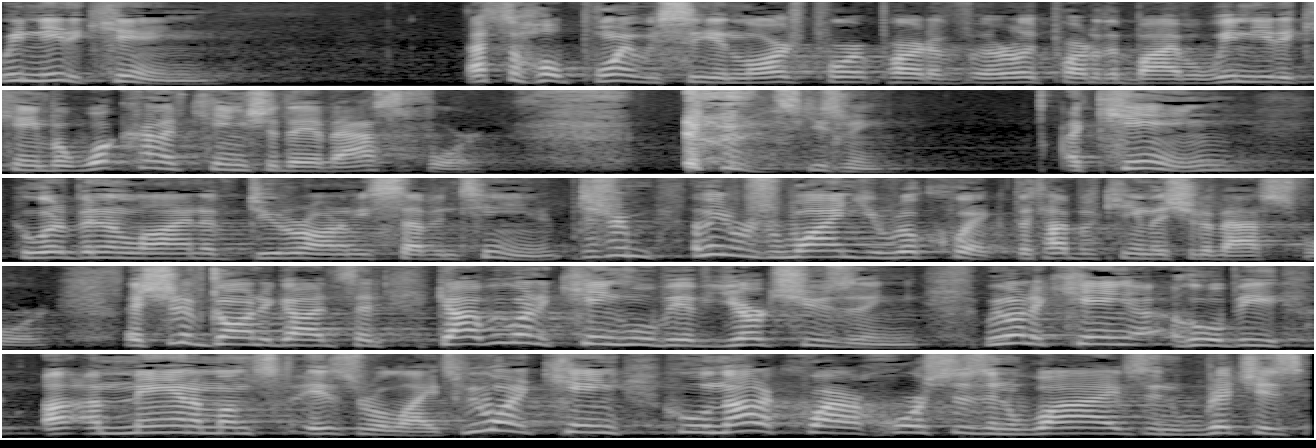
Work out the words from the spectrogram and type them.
We need a king that's the whole point we see in large part of the early part of the Bible. We need a king, but what kind of king should they have asked for? Excuse me. A king who would have been in line of Deuteronomy 17. Just let me just remind you real quick the type of king they should have asked for. They should have gone to God and said, God, we want a king who will be of your choosing. We want a king who will be a, a man amongst Israelites. We want a king who will not acquire horses and wives and riches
